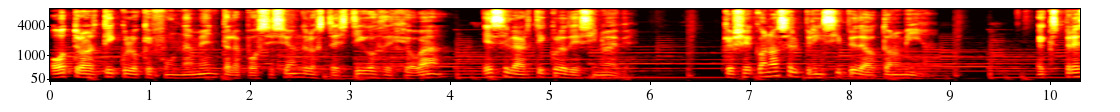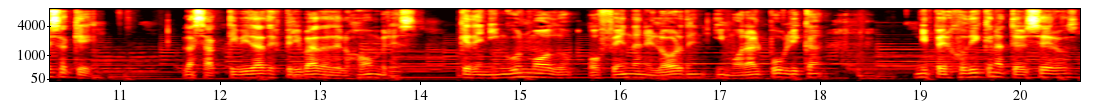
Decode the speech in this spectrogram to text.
Otro artículo que fundamenta la posición de los testigos de Jehová es el artículo 19, que reconoce el principio de autonomía. Expresa que las actividades privadas de los hombres que de ningún modo ofendan el orden y moral pública ni perjudiquen a terceros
